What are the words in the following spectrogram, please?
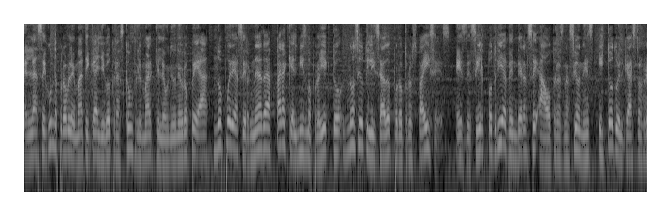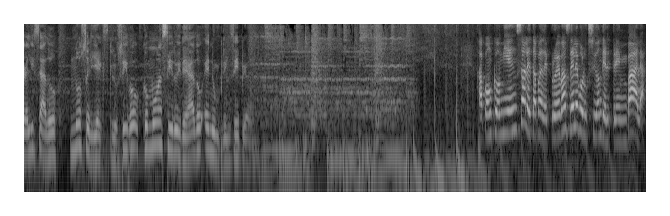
La segunda problemática llegó tras confirmar que la Unión Europea no puede hacer nada para que el mismo proyecto no sea utilizado por otros países, es decir, podría venderse a otras naciones y todo el gasto realizado no sería exclusivo como ha sido ideado en un principio. Japón comienza la etapa de pruebas de la evolución del tren bala,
